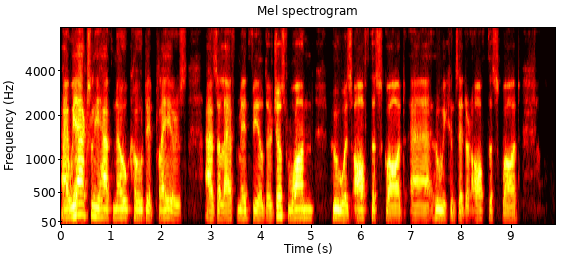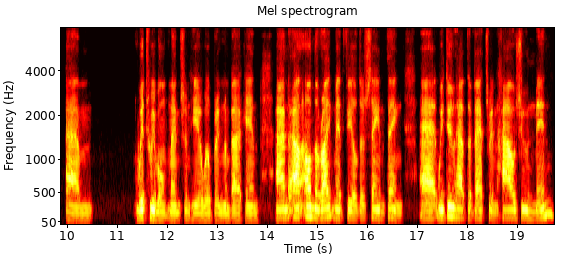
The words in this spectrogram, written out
uh, we actually have no coded players as a left midfielder, just one who was off the squad, uh, who we consider off the squad, um, which we won't mention here. We'll bring them back in. And uh, on the right midfielder, same thing. Uh, we do have the veteran Hao Jun Min.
